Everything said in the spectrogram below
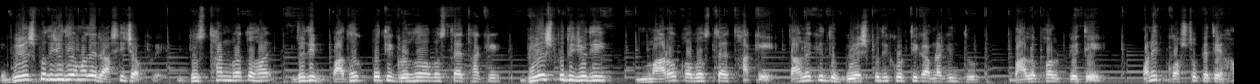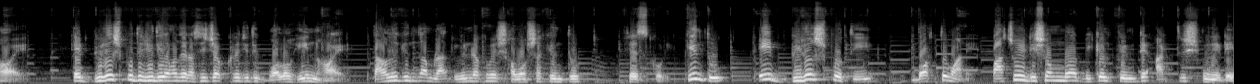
বৃহস্পতি যদি আমাদের রাশি চক্রে দুস্থানগত হয়, যদি বাধকপতি গ্রহ অবস্থায় থাকে, বৃহস্পতি যদি মারক অবস্থায় থাকে, তাহলে কিন্তু বৃহস্পতি কর্তৃক আমরা কিন্তু ভালো ফল পেতে, অনেক কষ্ট পেতে হয়। এই বৃহস্পতি যদি আমাদের রাশিচক্রে যদি বলহীন হয়, তাহলে কিন্তু আমরা বিভিন্ন রকমের সমস্যা কিন্তু ফেস করি। কিন্তু এই বৃহস্পতি বর্তমানে পাঁচই ডিসেম্বর বিকেল তিনটে আটত্রিশ মিনিটে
